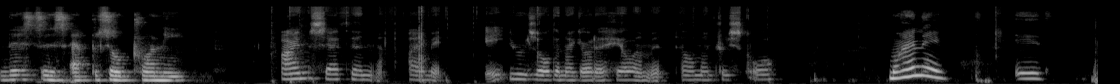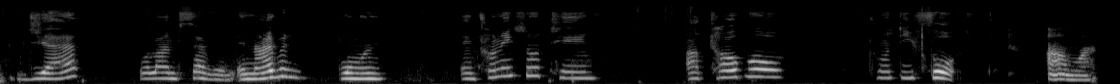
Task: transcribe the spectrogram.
This is episode 20. I'm Seth, and I'm eight years old, and I go to Hale Elementary School. My name is Jack. Well, I'm seven, and I was born in 2013, October 24th. Um,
